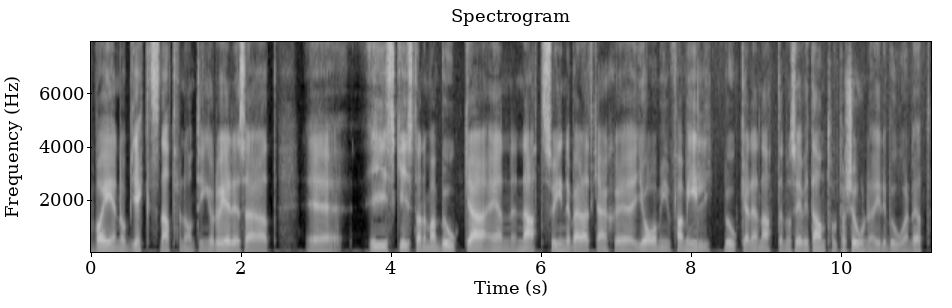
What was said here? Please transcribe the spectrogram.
vad är en objektsnatt för någonting? Och då är det så här att eh, i Skistar när man bokar en natt så innebär det att kanske jag och min familj bokar den natten och så är vi ett antal personer i det boendet.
